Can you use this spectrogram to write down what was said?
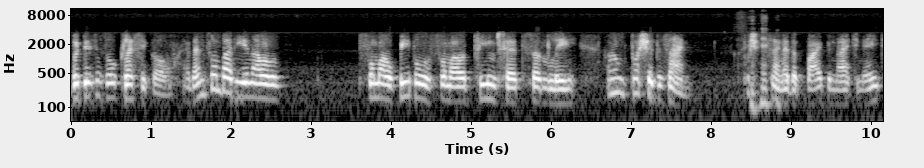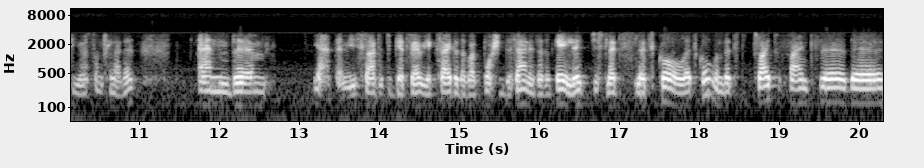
But this is all classical. And then somebody in our, from our people, from our team said suddenly, oh, Porsche design. Porsche design had a pipe in 1980 or something like that. And um, yeah, then we started to get very excited about Porsche design and said, okay, let's just let's let's call let's call and let's try to find uh, the.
